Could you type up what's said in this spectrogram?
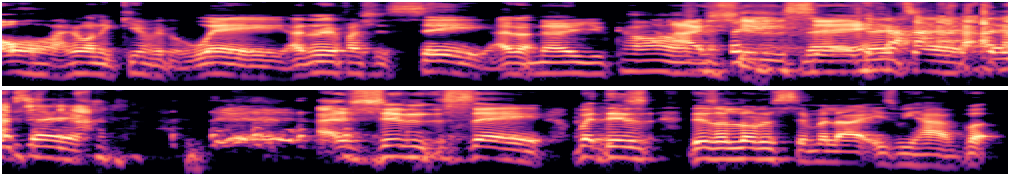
oh, I don't want to give it away. I don't know if I should say. I don't. No, you can't. I shouldn't say. No, don't say it. Don't say it. I shouldn't say, but there's there's a lot of similarities we have. But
